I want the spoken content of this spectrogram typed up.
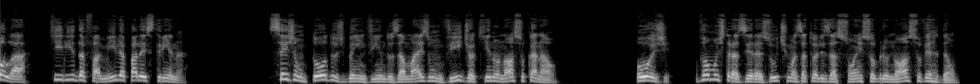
Olá, querida família palestrina! Sejam todos bem-vindos a mais um vídeo aqui no nosso canal. Hoje, vamos trazer as últimas atualizações sobre o nosso Verdão.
